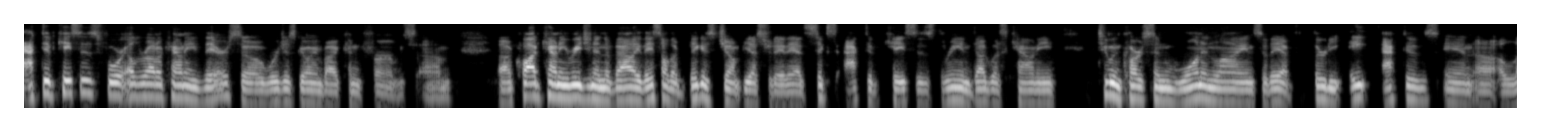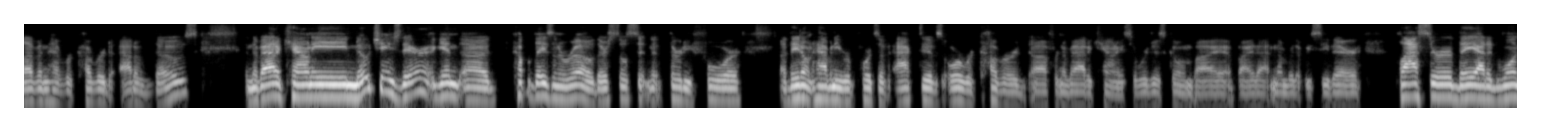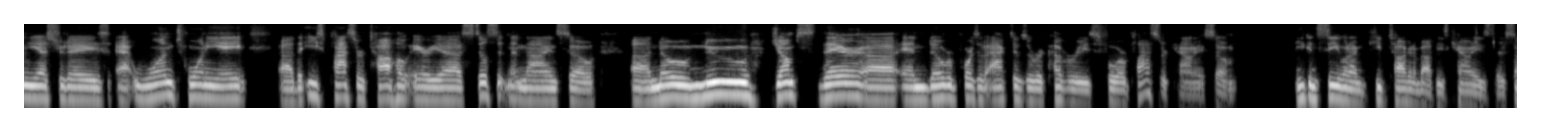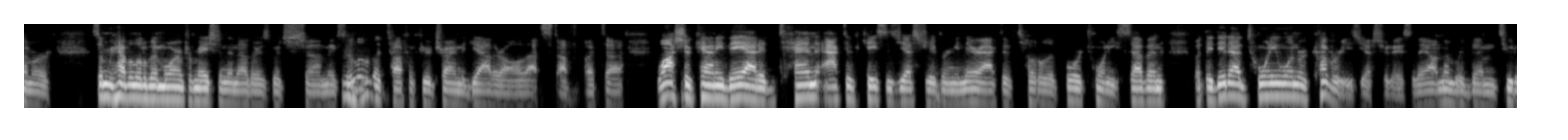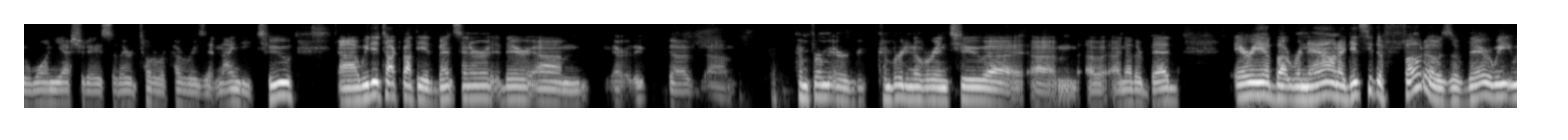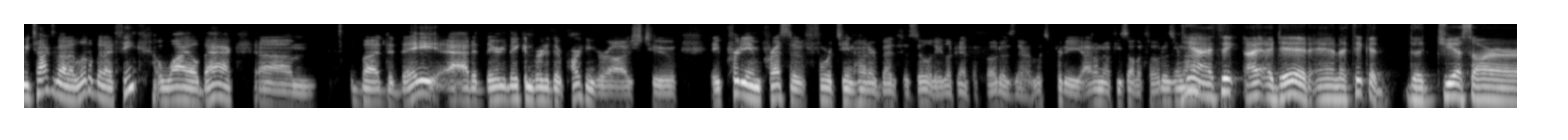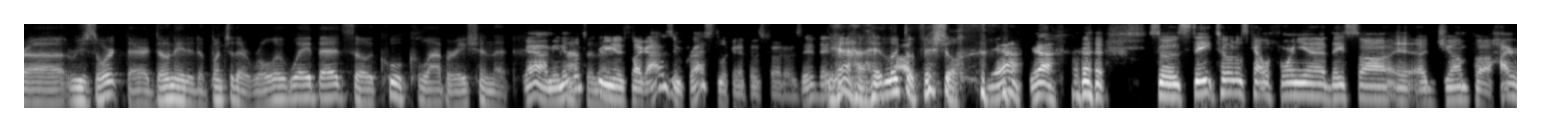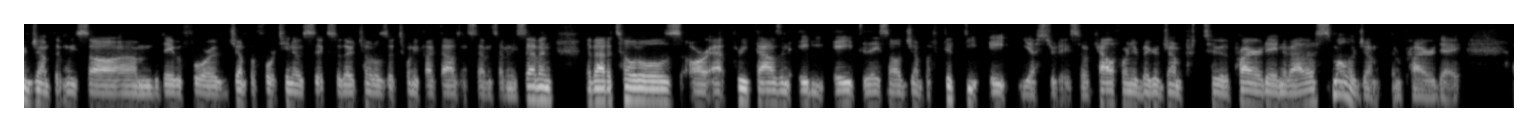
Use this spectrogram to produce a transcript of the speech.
active cases for El Dorado County there, so we're just going by confirms. Um, uh, Quad County region in the valley, they saw their biggest jump yesterday. They had six active cases, three in Douglas County, two in Carson, one in Lyons. So they have 38 actives and uh, 11 have recovered out of those. In Nevada County, no change there. Again, a uh, couple days in a row, they're still sitting at 34. Uh, they don't have any reports of actives or recovered uh, for Nevada County. So we're just going by, by that number that we see there. Placer, they added one yesterday at 128. Uh, the East Placer Tahoe area still sitting at nine. So uh, no new jumps there, uh, and no reports of actives or recoveries for Placer County. So you can see when I keep talking about these counties, there's some are some have a little bit more information than others, which uh, makes it mm-hmm. a little mm-hmm. bit tough if you're trying to gather all of that stuff. But uh, Washoe County, they added 10 active cases yesterday, bringing their active total to 427. But they did add 21 recoveries yesterday, so they outnumbered them two to one yesterday. So their total recoveries at 92. Uh, we did talk about the event center there. Um, the, the um, confirming or converting over into uh, um, a, another bed area. But Renown, I did see the photos of there. We we talked about it a little bit, I think, a while back. Um, but they added their they converted their parking garage to a pretty impressive 1400 bed facility looking at the photos there it looks pretty i don't know if you saw the photos or not yeah i think i, I did and i think a, the gsr uh, resort there donated a bunch of their rollaway beds so a cool collaboration that yeah i mean it looks pretty it's like i was impressed looking at those photos they, they yeah it looked official yeah yeah so state totals california they saw a, a jump a higher jump than we saw um, the day before a jump of 1406 so their totals at 25,777. Nevada totals are at 3,088. They saw a jump of 58 yesterday. So California, bigger jump to the prior day. Nevada, smaller jump than prior day.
